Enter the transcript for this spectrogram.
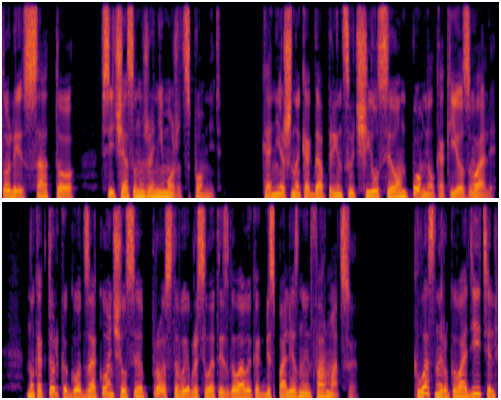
то ли Сато. Сейчас он уже не может вспомнить. Конечно, когда принц учился, он помнил, как ее звали. Но как только год закончился, просто выбросил это из головы как бесполезную информацию. Классный руководитель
